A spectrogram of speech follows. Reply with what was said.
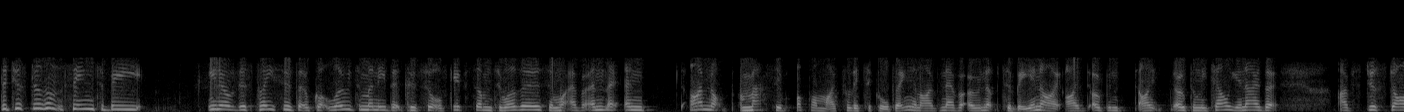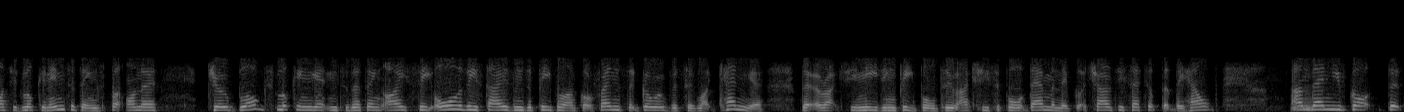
there just doesn't seem to be. You know, there's places that have got loads of money that could sort of give some to others and whatever, and and I'm not massive up on my political thing, and I've never owned up to being. I I open I openly tell you now that I've just started looking into things, but on a Joe Bloggs looking into the thing, I see all of these thousands of people. I've got friends that go over to like Kenya that are actually needing people to actually support them, and they've got a charity set up that they help. Mm-hmm. And then you've got that.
